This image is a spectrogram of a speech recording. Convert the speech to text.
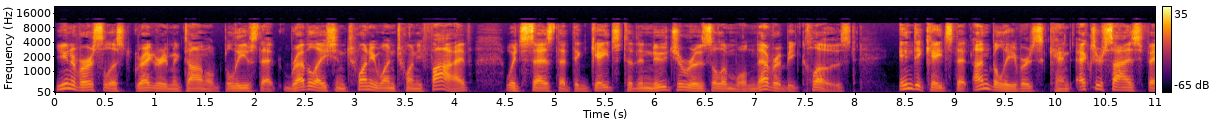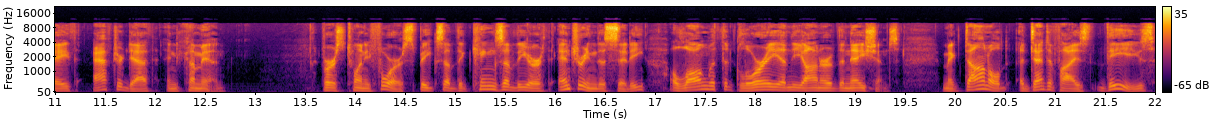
Universalist Gregory MacDonald believes that Revelation 21:25, which says that the gates to the New Jerusalem will never be closed, indicates that unbelievers can exercise faith after death and come in. Verse 24 speaks of the kings of the earth entering the city along with the glory and the honor of the nations. MacDonald identifies these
